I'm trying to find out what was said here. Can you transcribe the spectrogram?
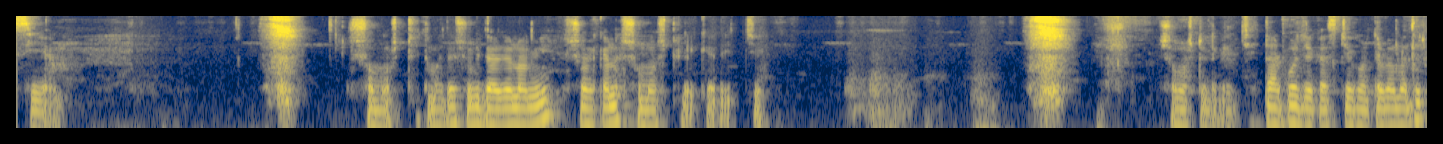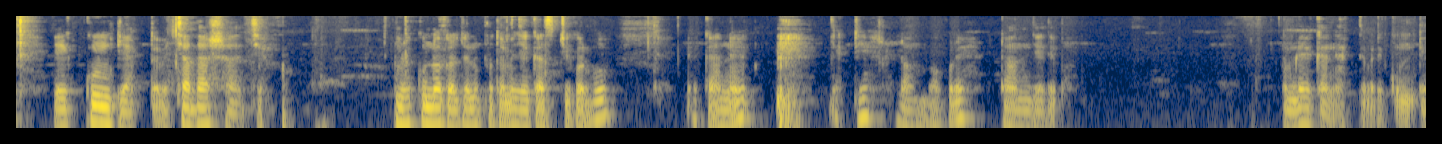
সিএম সমষ্টি, তোমাদের সুবিধার জন্য আমি এখানে সমষ্টি লিখে দিচ্ছি। সমষ্টি লিখে তারপর যে কাজটি করতে হবে আমাদের, এই কোনটি আঁকতে হবে? চাঁদার সাহায্যে। আমরা কোন আঁকার জন্য প্রথমে যে কাজটি করব, এখানে একটি লম্বা করে টান দিয়ে দেব। আমরা এখানে আঁকতে পারি কোনটি?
